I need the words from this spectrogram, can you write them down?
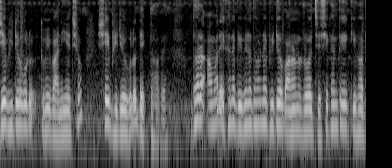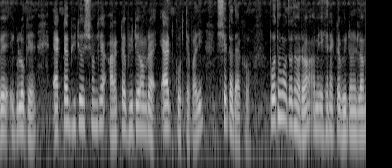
যে ভিডিওগুলো তুমি বানিয়েছো, সেই ভিডিওগুলো দেখতে হবে। ধরো আমার এখানে বিভিন্ন ধরনের ভিডিও বানানো রয়েছে, সেখান থেকে কীভাবে এগুলোকে একটা ভিডিওর সঙ্গে আরেকটা ভিডিও আমরা অ্যাড করতে পারি, সেটা দেখো। প্রথমত ধরো, আমি এখানে একটা ভিডিও নিলাম,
